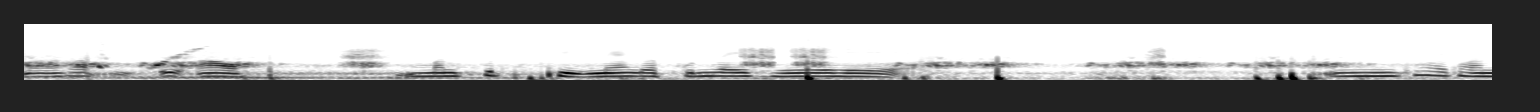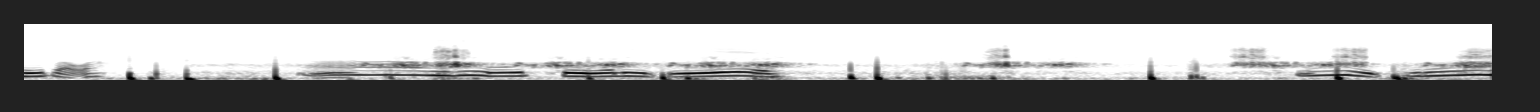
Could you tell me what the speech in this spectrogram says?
มาครับเออเอา มันคือถึงแมงกะพรุนไว้เท่อืมใช่ทางนี้เปล่าวะอ้าวอยู่สูดีจีนี่กินแม่ง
